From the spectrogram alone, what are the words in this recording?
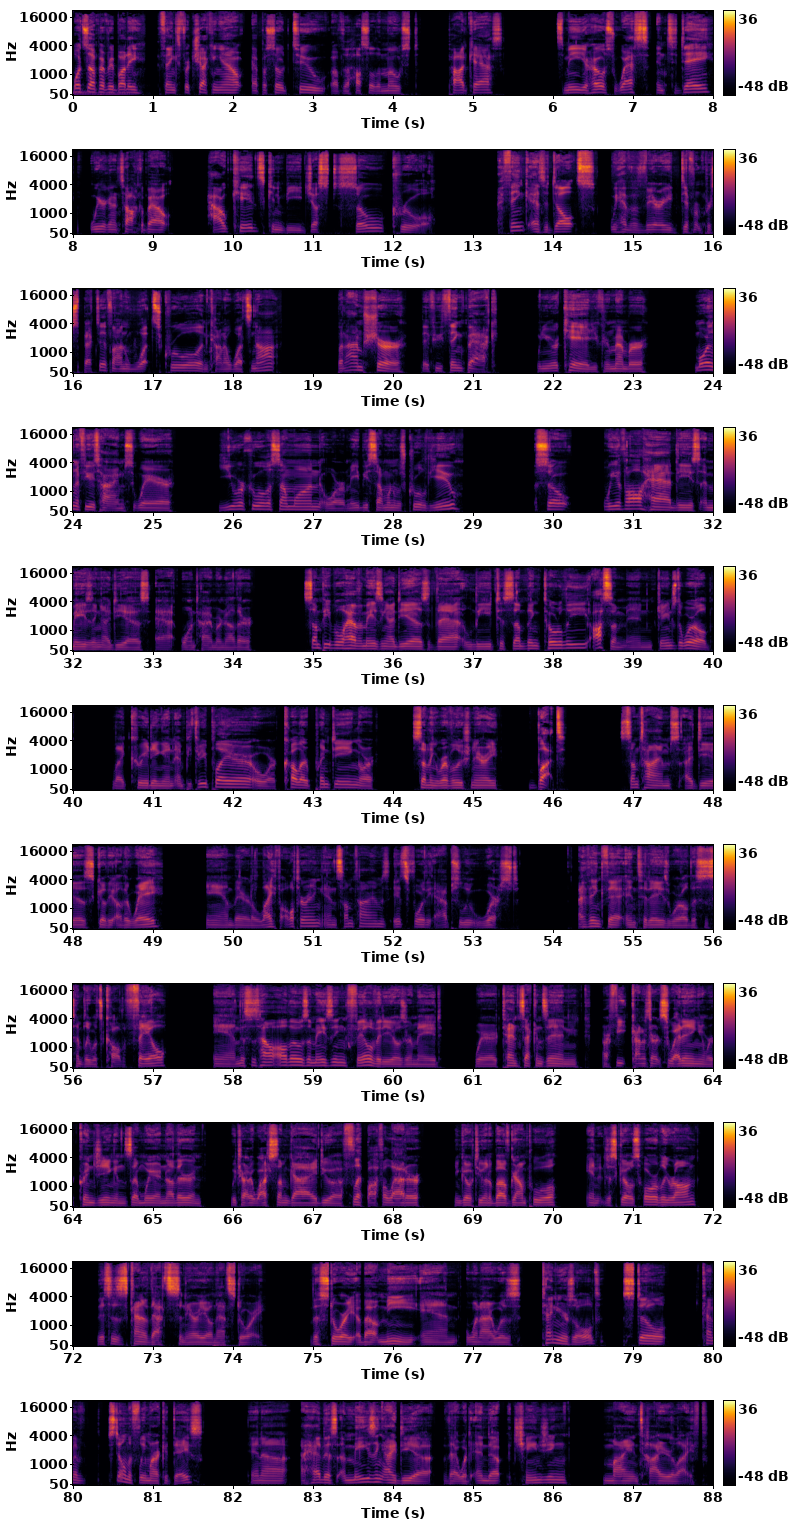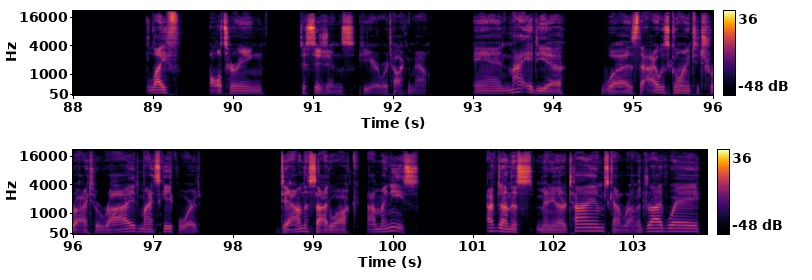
What's up, everybody? Thanks for checking out episode two of the Hustle the Most podcast. It's me, your host, Wes, and today we are going to talk about how kids can be just so cruel. I think as adults, we have a very different perspective on what's cruel and kind of what's not. But I'm sure that if you think back when you were a kid, you can remember more than a few times where you were cruel to someone, or maybe someone was cruel to you, so, we have all had these amazing ideas at one time or another. Some people have amazing ideas that lead to something totally awesome and change the world, like creating an MP3 player or color printing or something revolutionary. But sometimes ideas go the other way and they're life altering, and sometimes it's for the absolute worst. I think that in today's world, this is simply what's called a fail and this is how all those amazing fail videos are made, where 10 seconds in, our feet kind of start sweating and we're cringing in some way or another. And we try to watch some guy do a flip off a ladder and go to an above ground pool, and it just goes horribly wrong. This is kind of that scenario and that story. The story about me and when I was 10 years old, still kind of still in the flea market days. And uh, I had this amazing idea that would end up changing my entire life. Life altering decisions here we're talking about. And my idea was that I was going to try to ride my skateboard down the sidewalk on my knees. I've done this many other times, kind of around the driveway,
